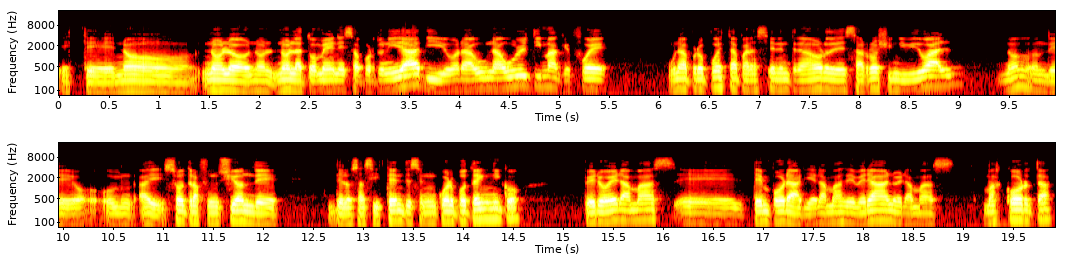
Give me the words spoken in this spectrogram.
este, no, no, lo, no, la tomé en esa oportunidad y ahora una última que fue una propuesta para ser entrenador de desarrollo individual, ¿no? donde o- o es otra función de, de los asistentes en un cuerpo técnico, pero era más eh, temporaria, era más de verano, era más, más corta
